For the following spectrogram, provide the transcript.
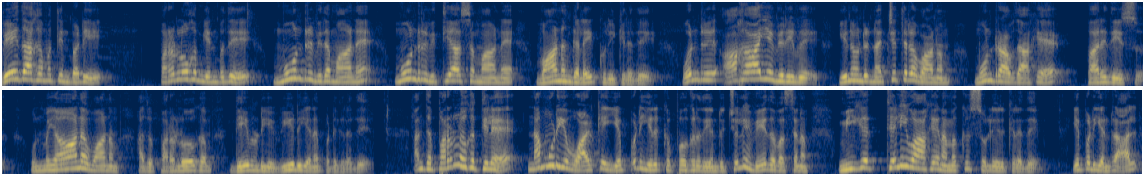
வேதாகமத்தின்படி பரலோகம் என்பது மூன்று விதமான மூன்று வித்தியாசமான வானங்களை குறிக்கிறது. ஒன்று ஆகாய விரிவு இன்னொன்று நட்சத்திர வானம் மூன்றாவதாக பரிதேசு. உண்மையான வானம் அது பரலோகம் தேவனுடைய வீடு எனப்படுகிறது. அந்த பரலோகத்திலே நம்முடைய வாழ்க்கை எப்படி இருக்க போகிறது என்று சொல்லி வேத வசனம் மிக தெளிவாக நமக்கு சொல்லியிருக்கிறது. எப்படி என்றால்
